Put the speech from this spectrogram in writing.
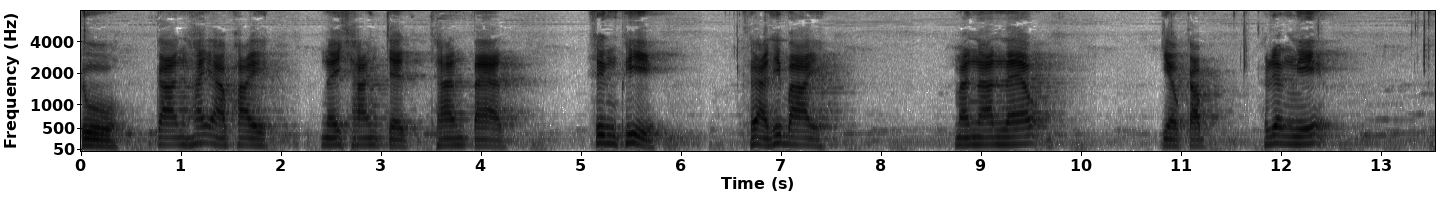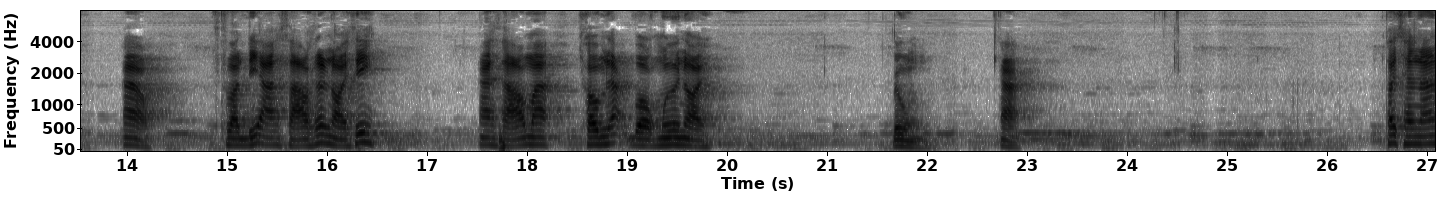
สู่การให้อภัยในฌานเจ็ดฌานแปดซึ่งพี่เคยอธิบาย มานานแล้ว เกี่ยวกับเรื่องนี้ อ้าว สวัสดีอาสาวสักหน่อยสิ อาสาวมาชมและบอกมือหน่อยลุงอะเพราะฉะนั้น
